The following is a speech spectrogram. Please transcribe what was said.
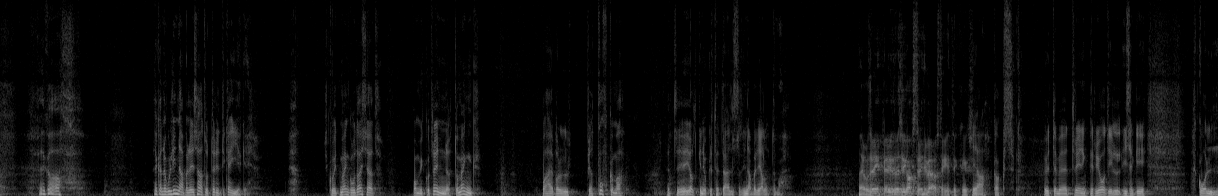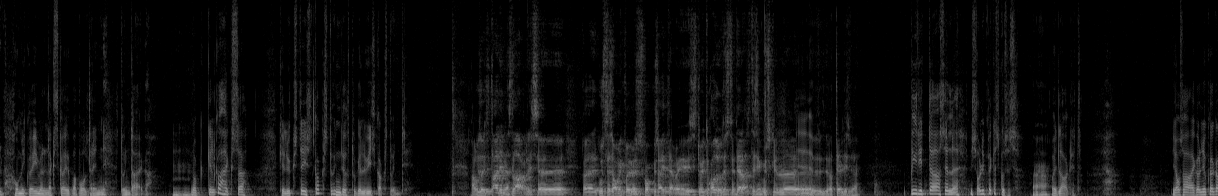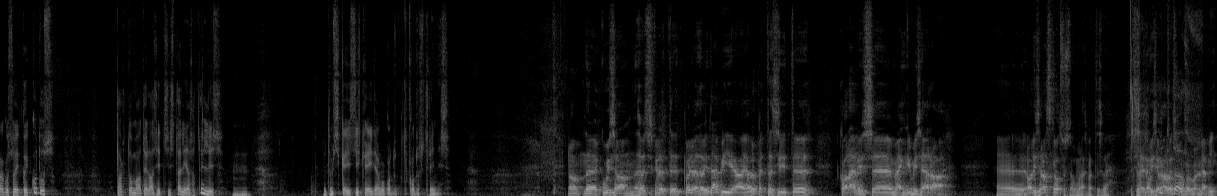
ega, ega nagu linna peal ei saadud eriti käiagi. kui olid mängud, asjad, hommikutrenn, õhtumäng, vahepeal pead puhkama, et ei olnudki niisugust, et lähed lihtsalt linna peale jalutama nagu treeningperiood oli kaks trenni päevas tegite ikka, eks? jaa, kaks ütleme treeningperioodil isegi kolm, hommikueimel läks ka juba pool trenni, tund aega mm. -hmm. no kell kaheksa, kell üksteist kaks tundi, õhtu kell viis kaks tundi. aga kui te olite Tallinnas laagris, äh, kus te see hommikuvõimelisus kokku saite või siis tulite kodudest või te elasite siin kuskil e hotellis või? Piirita selle, mis olümpiakeskuses olid laagrid. ja osa aega oli niisugune ka, kus olid kõik kodus Tartu omad elasid siis Tallinnas hotellis mm. -hmm. ütleme siis käis, siis käidi nagu kodu, kodus trennis. no eh, kui sa, sa ütlesid küll, et, et põlved olid läbi ja, ja lõpetasid eh, Kalevis eh, mängimise ära. oli see raske otsus nagu mõnes mõttes või? et sa said nagu ise ka aru, et sul korvpall oli läbi?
